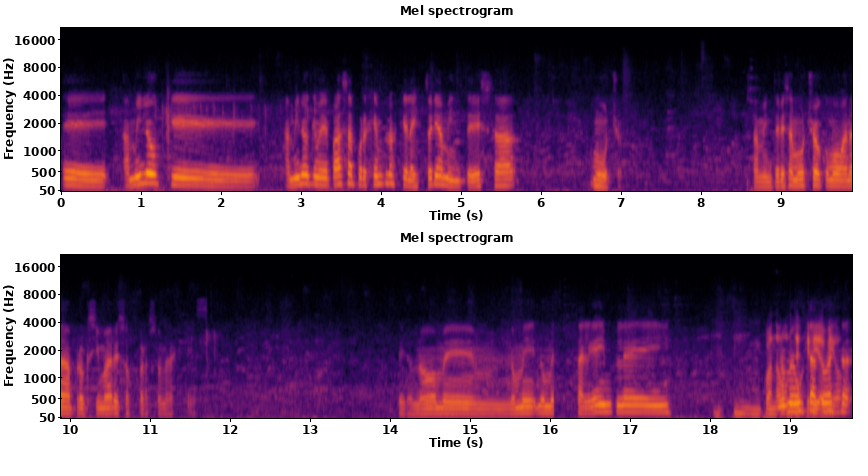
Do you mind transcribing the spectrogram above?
Eh, a mí lo que a mí lo que me pasa, por ejemplo, es que la historia me interesa mucho. O sea, me interesa mucho cómo van a aproximar esos personajes. Pero no me no me no me gusta el gameplay. Cuando no me gusta toda amigo. esta.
